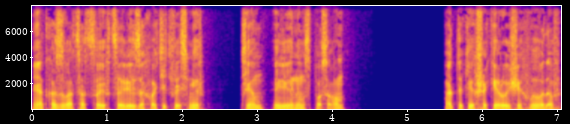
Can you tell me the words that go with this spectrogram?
и отказываться от своих целей захватить весь мир тем или иным способом. От таких шокирующих выводов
